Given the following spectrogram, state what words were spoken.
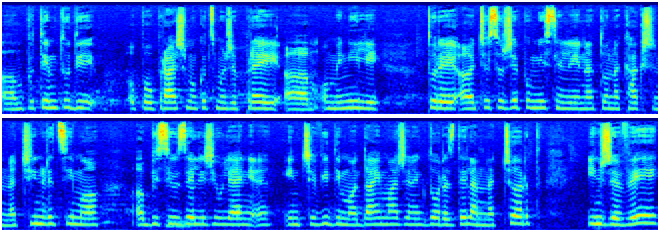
Um, potem tudi povprašamo, kot smo že prej um, omenili, torej, uh, če so že pomislili na to, na kakšen način recimo bi si vzeli življenje. In če vidimo, da ima že nekdo razdelan načrt in že ve,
